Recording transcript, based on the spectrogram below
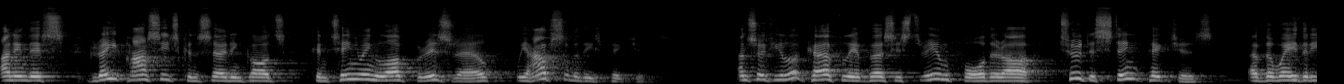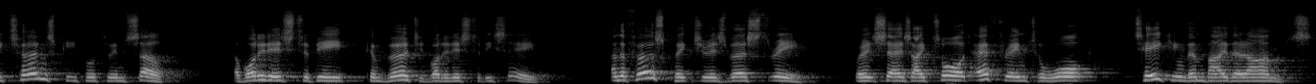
And in this great passage concerning God's continuing love for Israel, we have some of these pictures. And so, if you look carefully at verses 3 and 4, there are two distinct pictures of the way that he turns people to himself, of what it is to be converted, what it is to be saved. And the first picture is verse 3, where it says, I taught Ephraim to walk, taking them by their arms.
